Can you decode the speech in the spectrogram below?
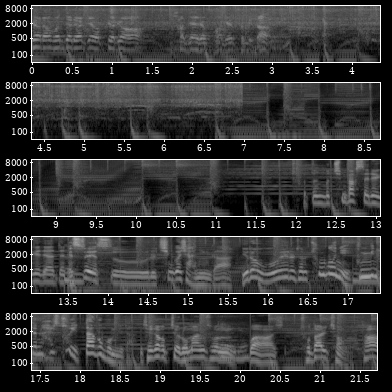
여러분들에게 엎드려 사죄를 하겠습니다. 어떤 뭐 친박 세력에 대한 SOS를 친 것이 아닌가 이런 오해를 저는 충분히 국민들은 할 수 있다고 봅니다. 제작업체 로만손과 조달청 다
